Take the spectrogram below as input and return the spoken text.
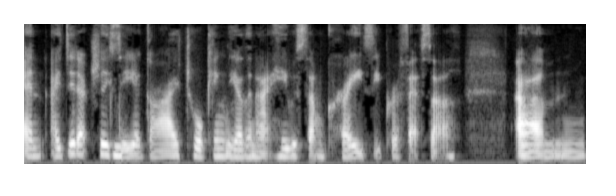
And I did actually see a guy talking the other night. He was some crazy professor. Um,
